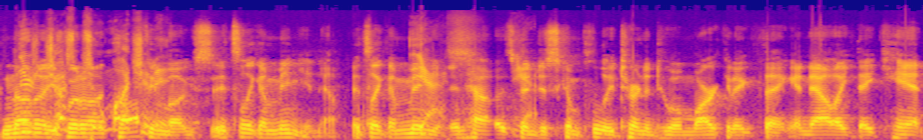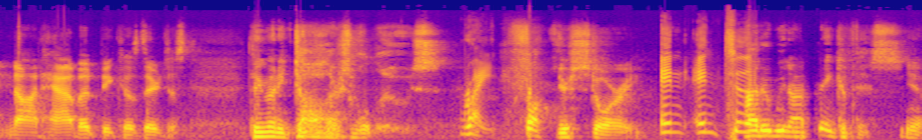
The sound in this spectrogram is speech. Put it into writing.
No, there's no, you just put it too on much of coffee it. mugs. It's like a minion now. It's like a minion, Yes. and how it's been just completely turned into a marketing thing. And now, like, they can't not have it because they're just think of any dollars we'll lose. Right. Fuck your story. And and to How did we not think of this? Yeah,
